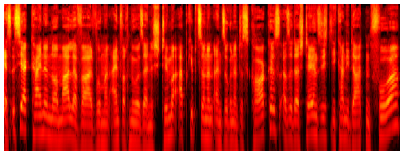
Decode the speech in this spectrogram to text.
Es ist ja keine normale Wahl, wo man einfach nur seine Stimme abgibt, sondern ein sogenanntes Caucus. Also da stellen sich die Kandidaten vor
